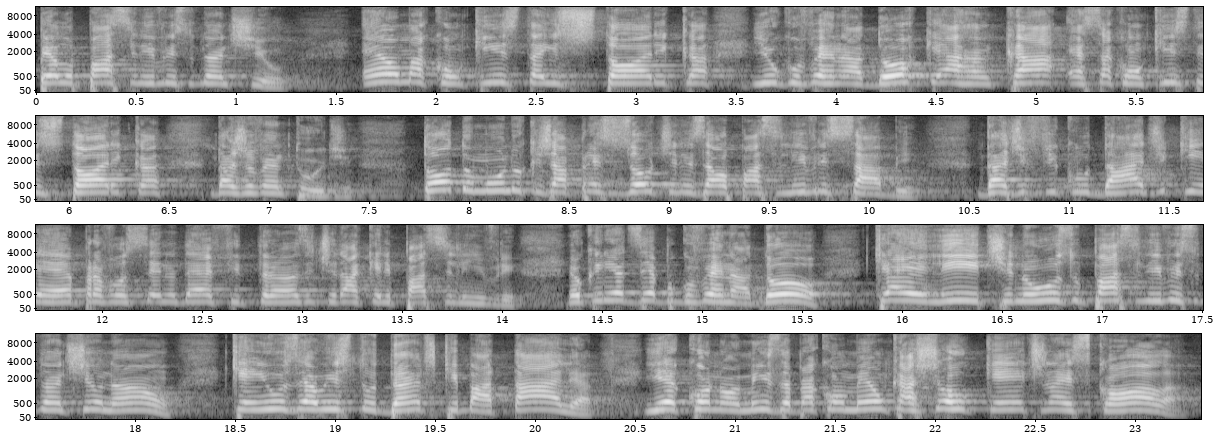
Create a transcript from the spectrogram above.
pelo passe livre estudantil. É uma conquista histórica e o governador quer arrancar essa conquista histórica da juventude. Todo mundo que já precisou utilizar o passe livre sabe da dificuldade que é para você no DF Trans e tirar aquele passe livre. Eu queria dizer para o governador que a elite não usa o passe livre estudantil, não. Quem usa é o estudante que batalha e economiza para comer um cachorro quente na escola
